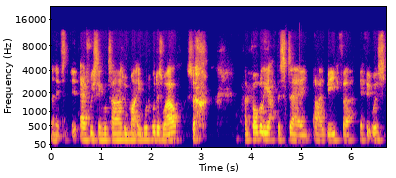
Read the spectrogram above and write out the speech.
and it's it, every single time with Matty Woodward as well. So I'd probably have to say Ibiza if it was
